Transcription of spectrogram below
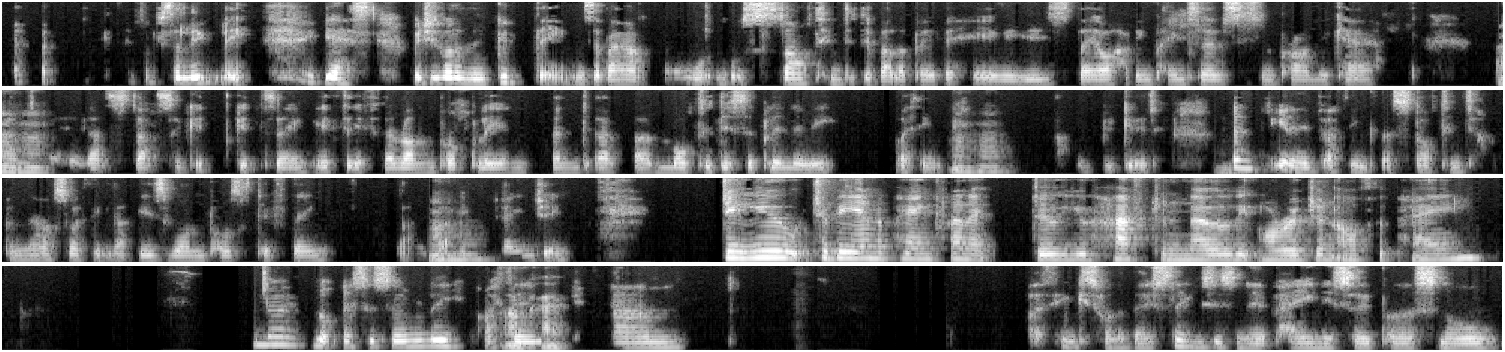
Absolutely, yes. Which is one of the good things about what's starting to develop over here is they are having pain services in primary care. And mm-hmm. that's that's a good good thing if if they're run properly and and uh, multidisciplinary. I think mm-hmm would be good. Mm. And you know, I think that's starting to happen now. So I think that is one positive thing that, that mm-hmm. is changing. Do you to be in a pain clinic? Do you have to know the origin of the pain? No, not necessarily. I think. Okay. Um, I think it's one of those things, isn't it? Pain is so personal.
